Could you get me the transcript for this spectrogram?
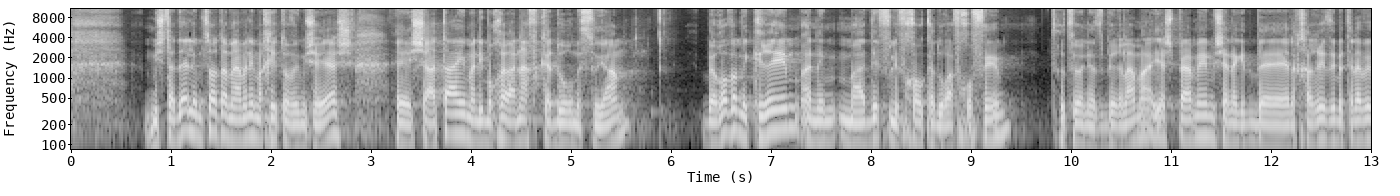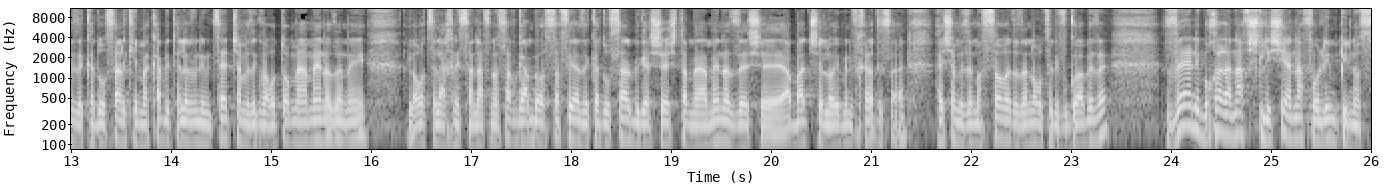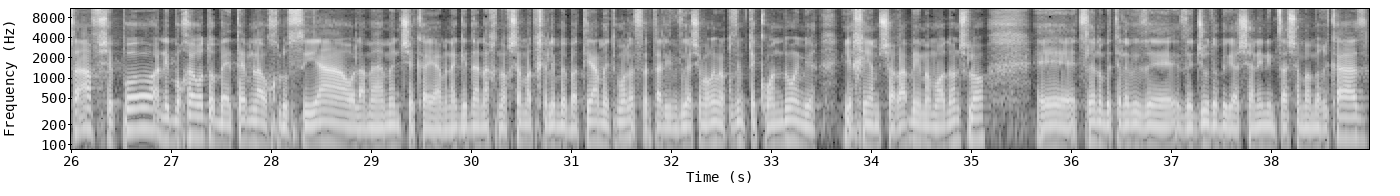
משתדל למצוא את המאמנים הכי טובים שיש, אה, שעתיים אני בוחר ענף כדור מסוים, ברוב המקרים אני מעדיף לבחור כדורף חופים. תרצו אני אסביר למה, יש פעמים שנגיד בחריזי בתל אביב זה כדורסל כי מכבי תל אביב נמצאת שם וזה כבר אותו מאמן אז אני לא רוצה להכניס ענף נוסף, גם בעוספיא זה כדורסל בגלל שיש את המאמן הזה שהבת שלו היא בנבחרת ישראל, יש שם איזה מסורת אז אני לא רוצה לפגוע בזה. ואני בוחר ענף שלישי, ענף אולימפי נוסף, שפה אני בוחר אותו בהתאם לאוכלוסייה או למאמן שקיים, נגיד אנחנו עכשיו מתחילים בבת ים, אתמול הייתה לי מפגש עם הורים, אנחנו עושים טקוונדו עם יחיאם שראבי עם המועדון שלו, אה, אצלנו בתל אביב זה, זה ג'ודו בגלל שאני נמצא שם במרכז.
